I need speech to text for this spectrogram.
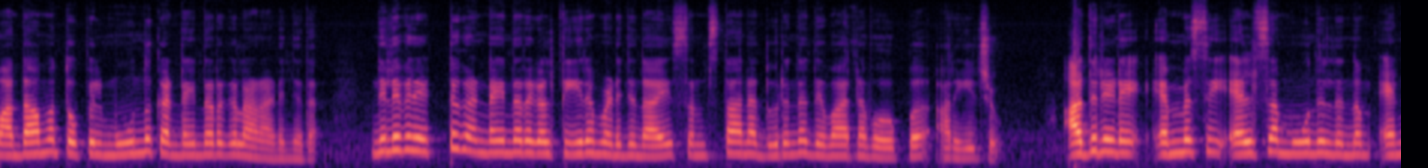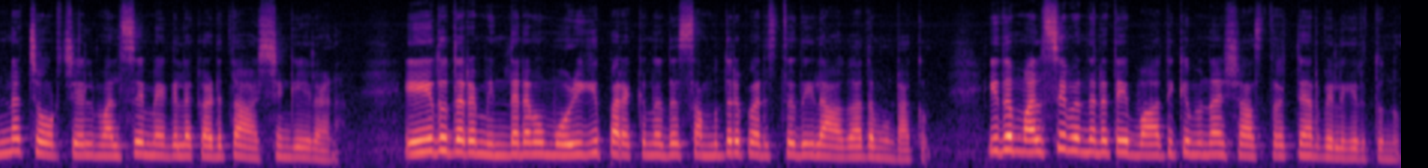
മദാമത്തോപ്പിൽ മൂന്ന് കണ്ടെയ്നറുകളാണ് അടിഞ്ഞത് നിലവിൽ എട്ട് കണ്ടെയ്നറുകൾ തീരമടിഞ്ഞതായി സംസ്ഥാന ദുരന്ത നിവാരണ വകുപ്പ് അറിയിച്ചു. അതിനിടെ എം എസ് സി എൽസ മൂന്നിൽ നിന്നും എണ്ണ ചോർച്ചയിൽ മത്സ്യമേഖല കടുത്ത ആശങ്കയിലാണ്. ഏതുതരം ഇന്ധനവും ഒഴുകിപ്പറക്കുന്നത് സമുദ്ര പരിസ്ഥിതിയിൽ ആഘാതമുണ്ടാക്കും ഇത് മത്സ്യബന്ധനത്തെ ബാധിക്കുമെന്ന് ശാസ്ത്രജ്ഞർ വിലയിരുത്തുന്നു.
